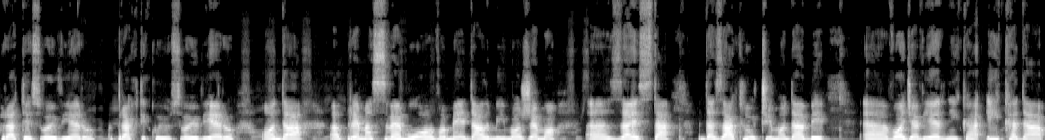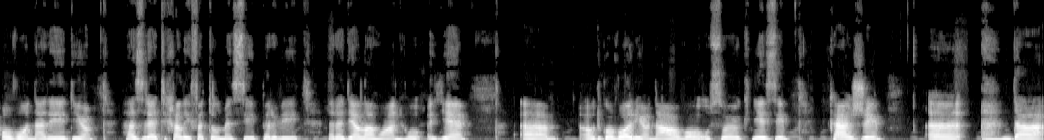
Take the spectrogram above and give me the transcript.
prate svoju vjeru, praktikuju svoju vjeru, onda prema svemu ovome da li mi možemo e, zaista da zaključimo da bi e, vođa vjernika ikada ovo naredio. Hazreti Halifatul Mesih prvi radijalahu anhu je a, odgovorio na ovo u svojoj knjizi kaže uh, da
